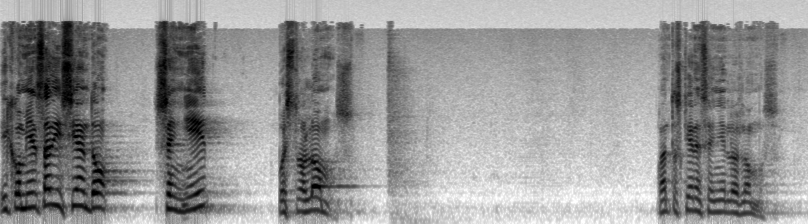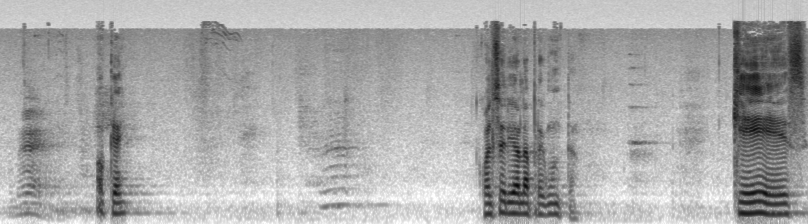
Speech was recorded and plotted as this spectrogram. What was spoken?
Y comienza diciendo, ceñid vuestros lomos. ¿Cuántos quieren ceñir los lomos? Ok. ¿Cuál sería la pregunta? ¿Qué es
